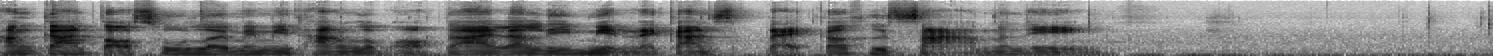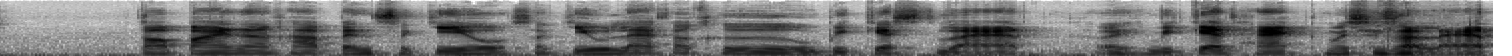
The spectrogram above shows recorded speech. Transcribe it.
ทั้งการต่อสู้เลยไม่มีทางลบออกได้แล้วลิมิตในการสแต็กก็คือ 3 นั่นเองต่อไปนะครับ เป็นสกิล สกิลแรกก็คือ wicked slash เอ้ย wicked hack ไม่ใช่ slash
